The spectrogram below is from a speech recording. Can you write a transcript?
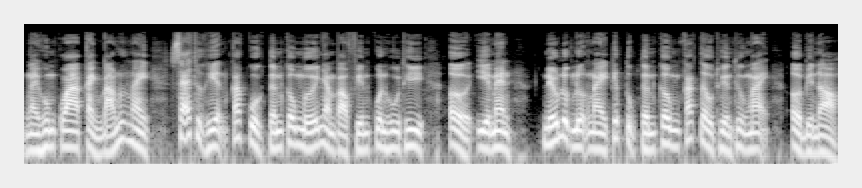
ngày hôm qua cảnh báo nước này sẽ thực hiện các cuộc tấn công mới nhằm vào phiến quân Houthi ở Yemen nếu lực lượng này tiếp tục tấn công các tàu thuyền thương mại ở Biển Đỏ.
